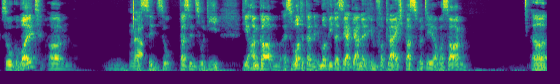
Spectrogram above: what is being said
so gewollt. Ähm, ja. Das sind so, das sind so die, die Angaben. Es wurde dann immer wieder sehr gerne im Vergleich, das würde ja was sagen, äh,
